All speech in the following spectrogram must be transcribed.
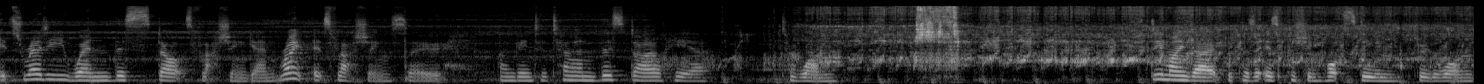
it's ready when this starts flashing again. Right, it's flashing, so I'm going to turn this dial here to one. Do mind out because it is pushing hot steam through the wand.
